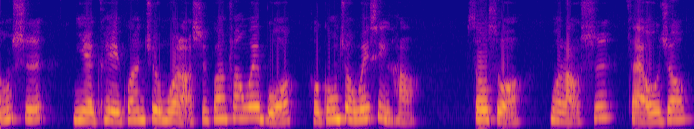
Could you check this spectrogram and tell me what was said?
同时，你也可以关注莫老师官方微博和公众微信号，搜索“莫老师在欧洲”。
